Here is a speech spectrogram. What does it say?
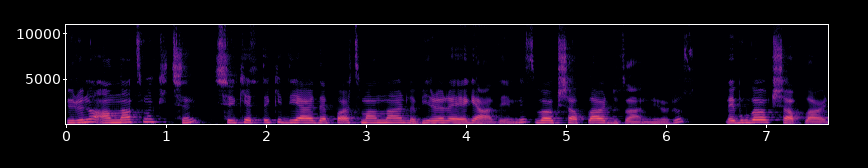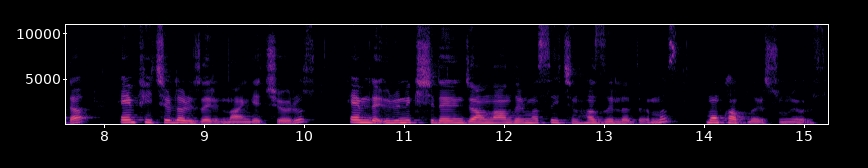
Ürünü anlatmak için şirketteki diğer departmanlarla bir araya geldiğimiz workshoplar düzenliyoruz ve bu workshoplarda hem feature'lar üzerinden geçiyoruz hem de ürünü kişilerin canlandırması için hazırladığımız mock-up'ları sunuyoruz.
